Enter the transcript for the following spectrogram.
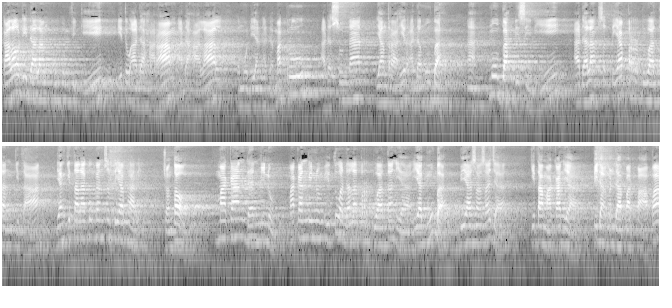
kalau di dalam hukum fikih itu ada haram, ada halal, kemudian ada makruh, ada sunat, yang terakhir ada mubah. Nah, mubah di sini adalah setiap perbuatan kita yang kita lakukan setiap hari. Contoh, makan dan minum. Makan minum itu adalah perbuatan ya ya mubah, biasa saja. Kita makan ya tidak mendapat apa-apa,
